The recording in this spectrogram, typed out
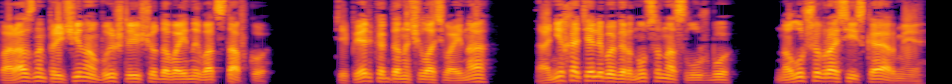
по разным причинам вышли еще до войны в отставку. Теперь, когда началась война, они хотели бы вернуться на службу, но лучше в российской армии.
